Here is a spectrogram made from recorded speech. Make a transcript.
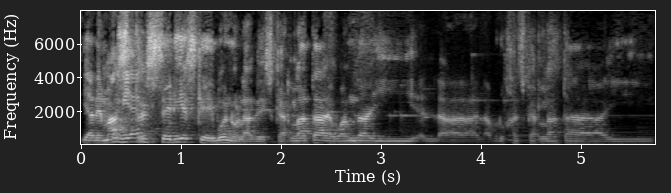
Y además tres series que, bueno, la de Escarlata, de Wanda y la, Bruja Escarlata y,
